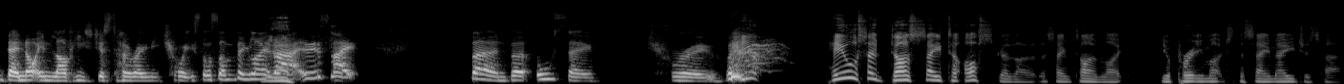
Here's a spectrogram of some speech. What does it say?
they're not in love he's just her only choice or something like Yeah. that and it's like burn but also true he, he also does say to Oscar though at the same time, like you're pretty much the same age as her.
